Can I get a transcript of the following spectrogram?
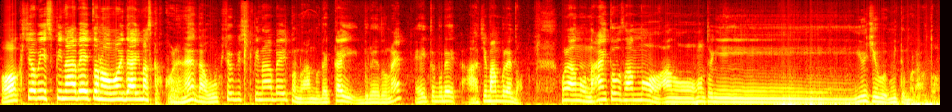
ー、オークチョビスピナーベイトの思い出ありますか？これね。だオークチョビスピナーベイトのあのでっかいブレードね。8ブレード8番ブレード。これあの内藤さんのあの本当に YouTube 見てもらうと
